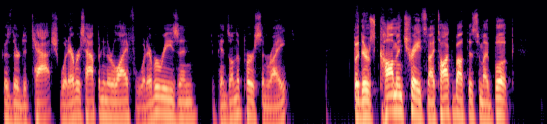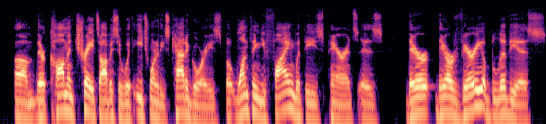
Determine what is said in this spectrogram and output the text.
because they're detached. Whatever's happened in their life for whatever reason depends on the person right? But there's common traits and i talk about this in my book. Um, there are common traits obviously with each one of these categories but one thing you find with these parents is they're they are very oblivious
